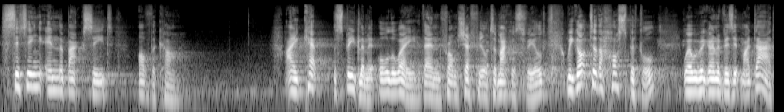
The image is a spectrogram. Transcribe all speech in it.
sitting in the back seat of the car. I kept the speed limit all the way then from Sheffield to Macclesfield. We got to the hospital where we were going to visit my dad.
